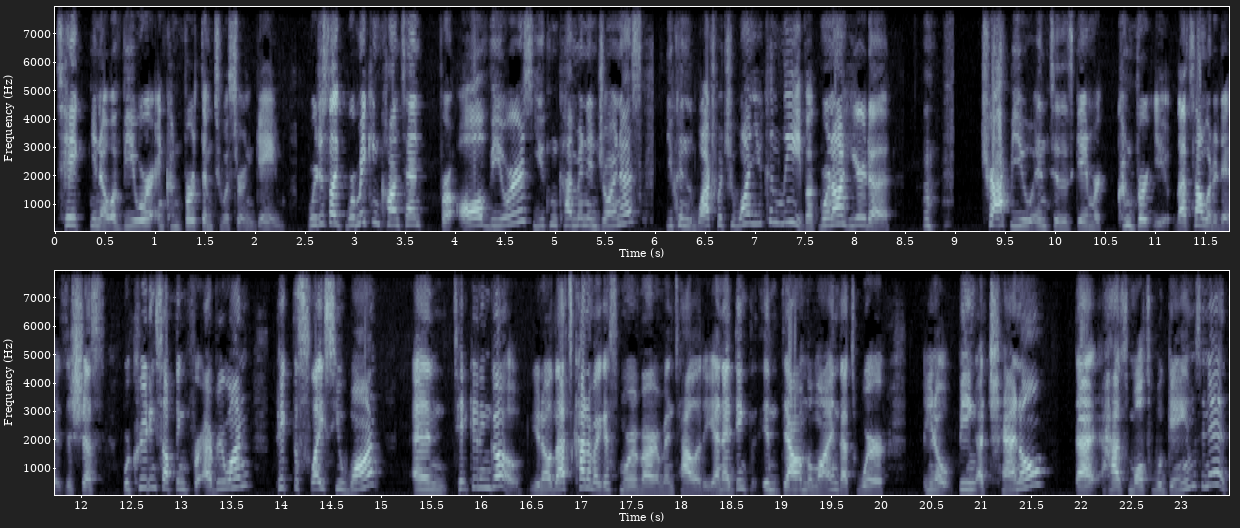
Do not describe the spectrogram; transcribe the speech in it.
take, you know, a viewer and convert them to a certain game. We're just like we're making content for all viewers. You can come in and join us. You can watch what you want. You can leave. Like we're not here to trap you into this game or convert you. That's not what it is. It's just we're creating something for everyone. Pick the slice you want and take it and go. You know, that's kind of I guess more of our mentality. And I think in down the line, that's where you know being a channel that has multiple games in it.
